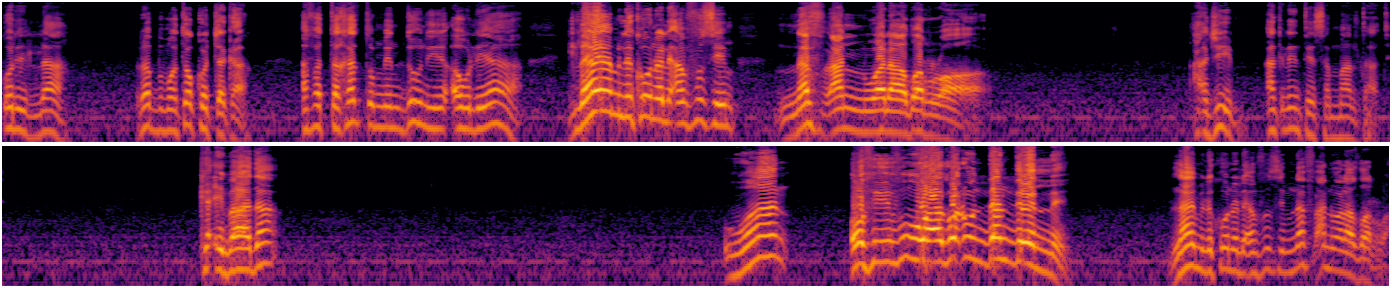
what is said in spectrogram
qul illaah rabbuma tokkochaka afattakhadtum min dunihi awliyaa laa yamlikuuna lianfusihim nafcan walaa aqliin teessan maal taate ka ibaada waan ofiifuu waa godhun dandeenne laa yamlikuuna lianfusihim nafcan walaa darra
